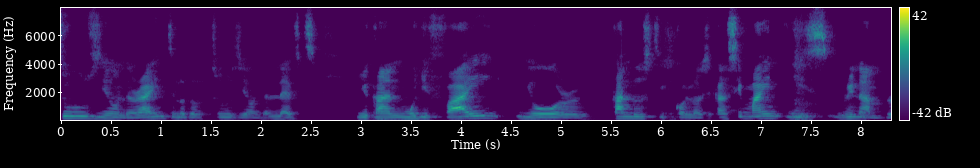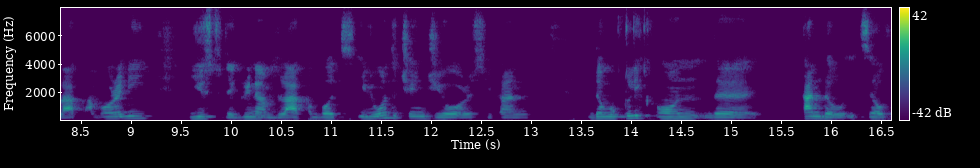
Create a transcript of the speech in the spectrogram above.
tools here on the right, a lot of tools here on the left. You can modify your candlestick colors. You can see mine is green and black. I'm already used to the green and black but if you want to change yours you can double click on the candle itself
